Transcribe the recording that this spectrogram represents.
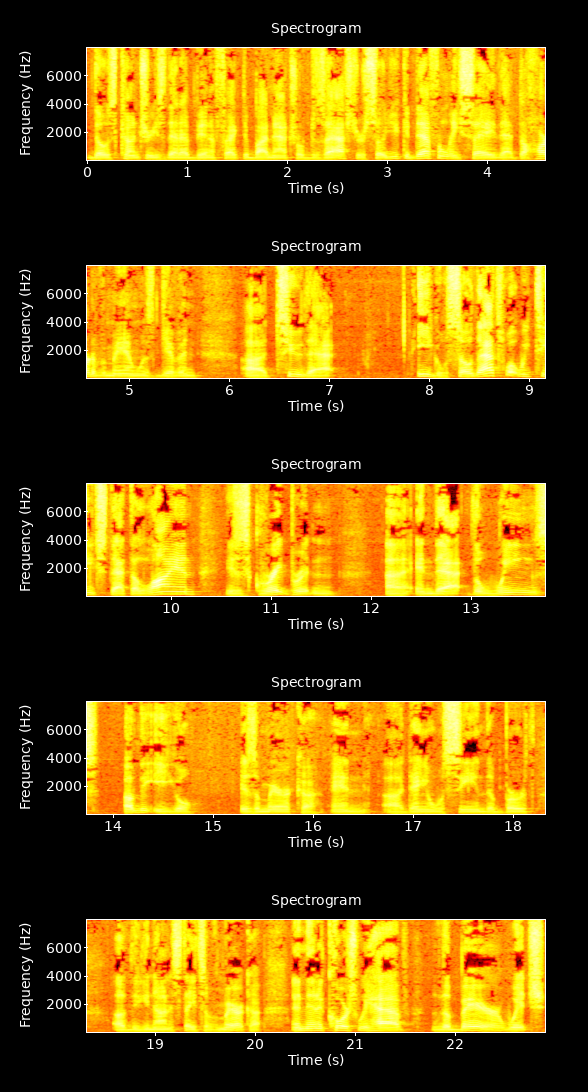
those countries that have been affected by natural disasters. So you could definitely say that the heart of a man was given uh, to that eagle. So that's what we teach that the lion is Great Britain uh, and that the wings of the eagle is America. And uh, Daniel was seeing the birth of the United States of America. And then, of course, we have the bear, which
